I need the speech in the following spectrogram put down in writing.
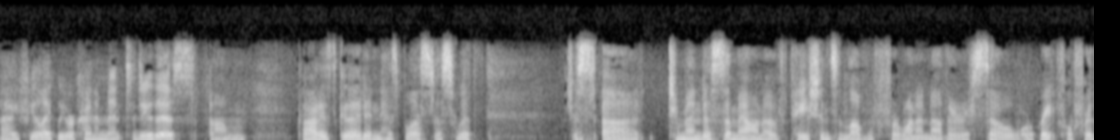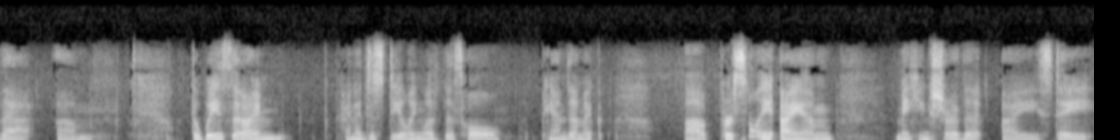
I feel like we were kind of meant to do this. Um, God is good and has blessed us with just a tremendous amount of patience and love for one another. So we're grateful for that. Um, the ways that I'm kind of just dealing with this whole pandemic, uh, personally, I am making sure that I stay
